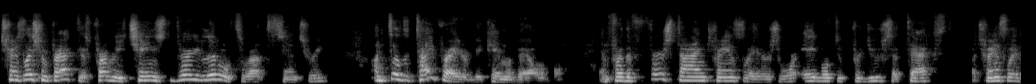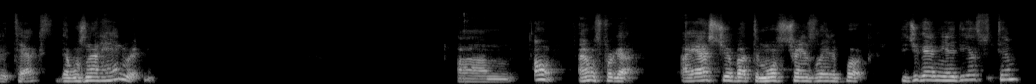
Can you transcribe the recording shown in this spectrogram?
translation practice probably changed very little throughout the century until the typewriter became available. And for the first time, translators were able to produce a text, a translated text that was not handwritten. Um, oh, I almost forgot. I asked you about the most translated book. Did you get any ideas, Tim?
